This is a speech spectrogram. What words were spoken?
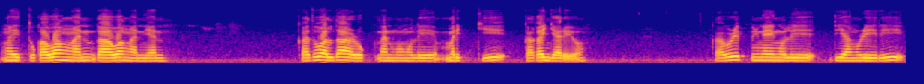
ngai tu kawangan kawangan yan kadu aldaruk nan ngongole maricci kakanjaryo kawrip ngay ngole diang riri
